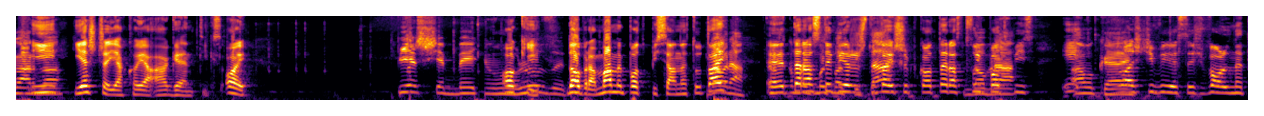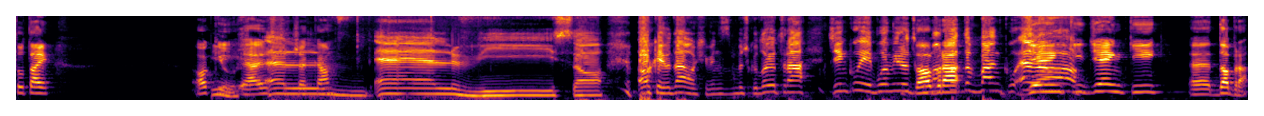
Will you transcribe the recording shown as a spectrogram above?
bardzo. i jeszcze jako ja Agentix. Oj, śpiesz się, byniu, Oki, luzy. dobra, mamy podpisane tutaj. Dobra, E, teraz mój ty podpis, bierzesz tak? tutaj szybko, teraz twój Dobra. podpis i Okej. właściwie jesteś wolny tutaj. Oki, Już. ja jeszcze El- czekam. Elviso. Okej, udało się, więc Zbyszku, do jutra. Dziękuję, było milutko. Dobra. Mam konto w banku, elo! Dzięki, dzięki. E, dobra,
